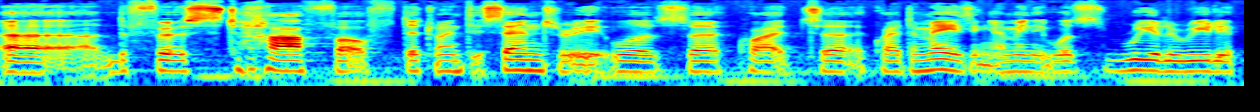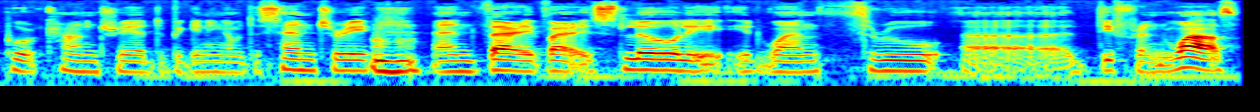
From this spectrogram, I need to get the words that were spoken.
uh, the first half of the 20th century was uh, quite uh, quite amazing. I mean, it was really really a poor country at the beginning of the century, and very very slowly it went through uh, different wealth.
